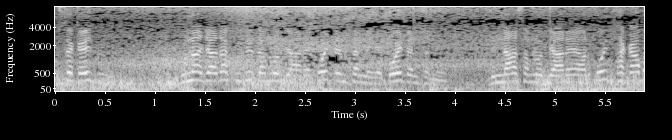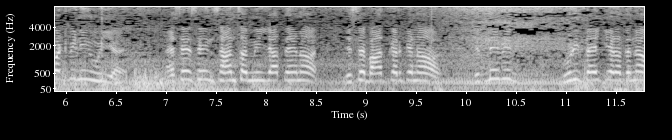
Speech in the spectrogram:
उससे कई गुना ज़्यादा खुशी से हम लोग जा रहे हैं। कोई टेंशन नहीं है, कोई टेंशन नहीं बिंदास हम लोग जा रहे हैं, और कोई थकावट भी नहीं हुई है। ऐसे ऐसे इंसान सब मिल जाते हैं ना जिससे बात करके ना जितनी भी दूरी तय किए रहते हैं ना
